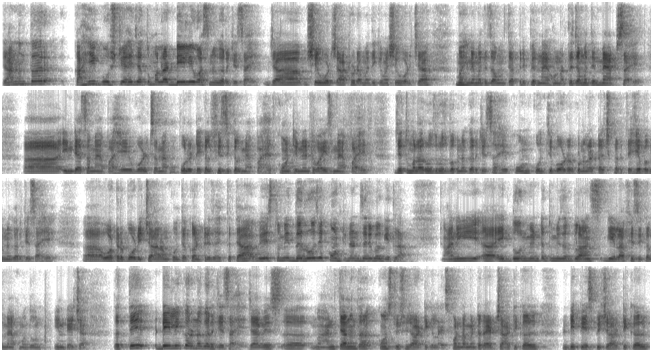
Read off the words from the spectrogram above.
त्यानंतर काही गोष्टी आहेत ज्या तुम्हाला डेली वाचणं गरजेचं आहे. ज्या शेवटच्या आठवड्यामध्ये किंवा शेवटच्या महिन्यामध्ये जाऊन त्या प्रिपेअर नाही होणार. त्याच्यामध्ये मॅप्स आहेत. इंडियाचा मॅप आहे वर्ल्डचा मॅप आहे पॉलिटिकल फिजिकल मॅप आहेत कॉन्टिनेंट वाईज मॅप आहेत. जे तुम्हाला रोज रोज बघणं गरजेचं आहे कोण कोणती बॉर्डर कोणाला टच करते हे बघणं गरजेचं आहे. वॉटर बॉडीच्या अराउंड कोणत्या कंट्रीज आहेत तर त्यावेळेस तुम्ही दररोज एक कॉन्टिनेंट जरी बघितला आणि एक दोन मिनटं तुम्ही जर ग्लान्स गेला फिजिकल मॅपमधून इंडियाच्या तर ते डेली करणं गरजेचं आहे. ज्यावेळेस आणि त्यानंतर कॉन्स्टिट्यूशनचे आर्टिकल आहेत फंडामेंटल राईटचे आर्टिकल डी पी एस पीचे आर्टिकल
